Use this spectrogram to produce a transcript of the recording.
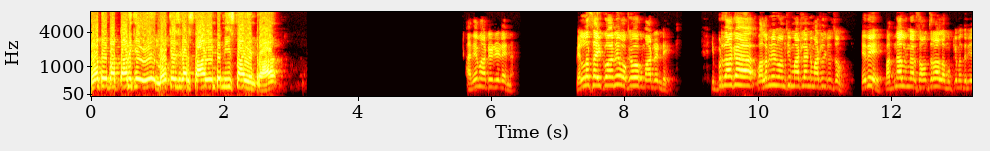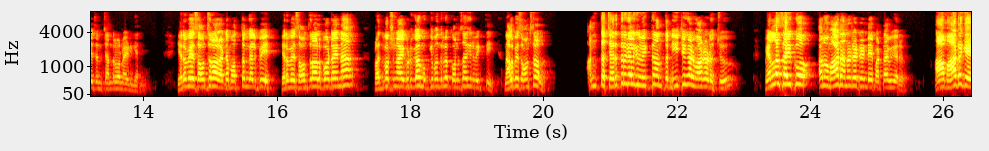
పోటీ పట్టడానికి లోకేష్ గారి స్థాయి ఏంటి నీ స్థాయి ఏంట్రా? అదే మాట్లాడాడు ఆయన. పిల్ల సైకో అని ఒకే ఒక మాట అండి. ఇప్పుడు దాకా వల్లభనేని వంశీ మాట్లాడిన మాటలు చూసాం. ఇది పద్నాలుగున్నర సంవత్సరాల ముఖ్యమంత్రి చేసిన చంద్రబాబు నాయుడు గారిని. ఇరవై సంవత్సరాలు అంటే మొత్తం కలిపి ఇరవై సంవత్సరాల పాటైనా ప్రతిపక్ష నాయకుడిగా ముఖ్యమంత్రిగా కొనసాగిన వ్యక్తి. నలభై సంవత్సరాలు. అంత చరిత్ర కలిగిన వ్యక్తిని అంత నీచంగా మాట్లాడొచ్చు. పిల్ల సైకో అన్న మాట అన్నాడటండి పట్టాభి గారు. ఆ మాటకి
